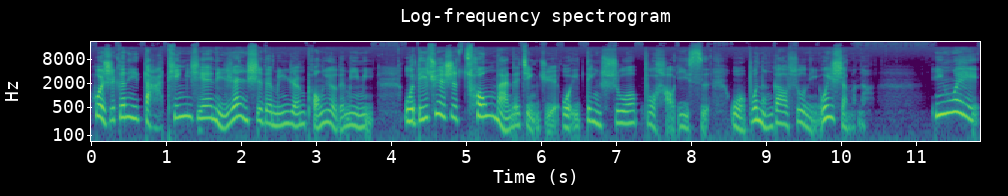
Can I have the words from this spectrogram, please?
或者是跟你打听一些你认识的名人朋友的秘密，我的确是充满了警觉。我一定说不好意思，我不能告诉你。为什么呢？因为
